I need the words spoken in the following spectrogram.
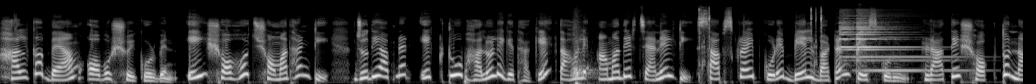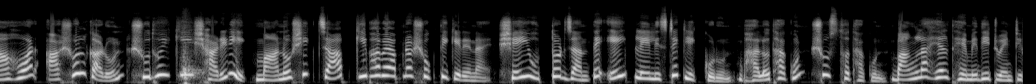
হালকা ব্যায়াম অবশ্যই করবেন। এই সহজ সমাধানটি যদি আপনার একটু ভালো লেগে থাকে, তাহলে আমাদের চ্যানেলটি সাবস্ক্রাইব করে বেল বাটন প্রেস করুন। রাতে শক্ত না হওয়ার আসল কারণ শুধুই কি শারীরিক, মানসিক চাপ কীভাবে আপনার শক্তি কেড়ে নেয়? সেই উত্তর জানতে এই প্লেলিস্টে ক্লিক করুন। ভালো থাকুন, সুস্থ থাকুন। বাংলা হেলথ হেমেদি টোয়েন্টি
